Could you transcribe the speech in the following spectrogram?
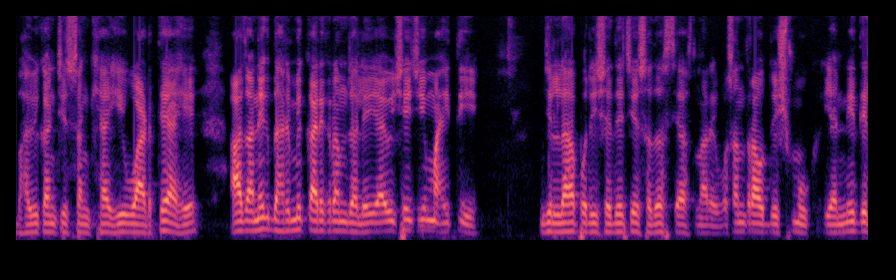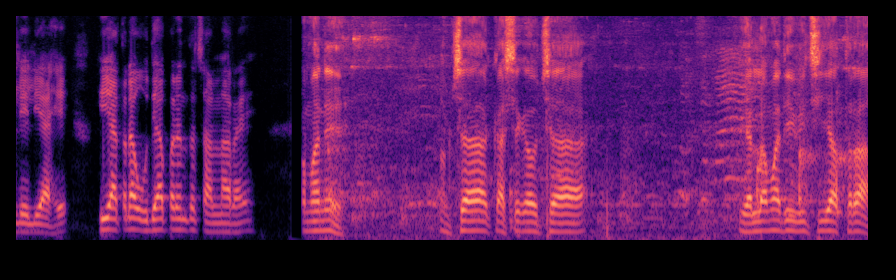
भाविकांची संख्या ही वाढते आहे. आज अनेक धार्मिक कार्यक्रम झाले. याविषयीची माहिती जिल्हा परिषदेचे सदस्य असणारे वसंतराव देशमुख यांनी दिलेली आहे. ही यात्रा उद्यापर्यंत चालणार आहे. प्रमाणे आमच्या काशेगावच्या यल्लामा देवीची यात्रा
